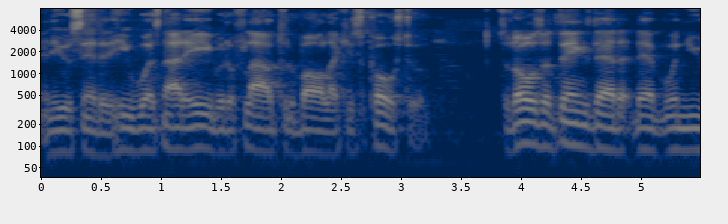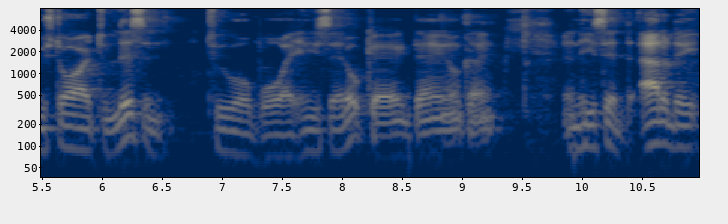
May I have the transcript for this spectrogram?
And he was saying that he was not able to fly out to the ball like he's supposed to. So those are things that that when you start to listen to old boy, and he said, okay, dang, okay. And he said, out of the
